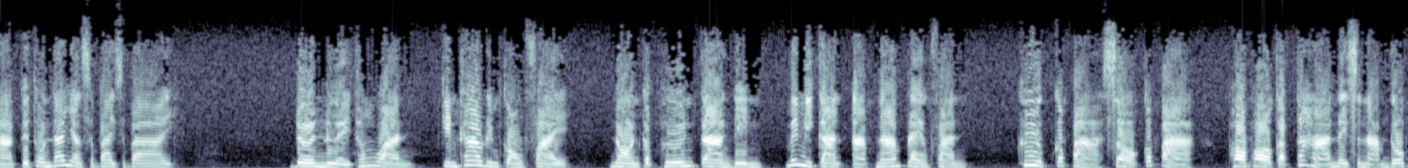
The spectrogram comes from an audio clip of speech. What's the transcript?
ากแต่ทนได้อย่างสบายสบายเดินเหนื่อยทั้งวัน กินข้าวริมกองไฟ นอนกับพื้นกลางดิน ไม่มีการอาบน้ำแปลงฟัน คืบก็ป่า ศอกก็ป่า พอๆกับทหารในสนามรบ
